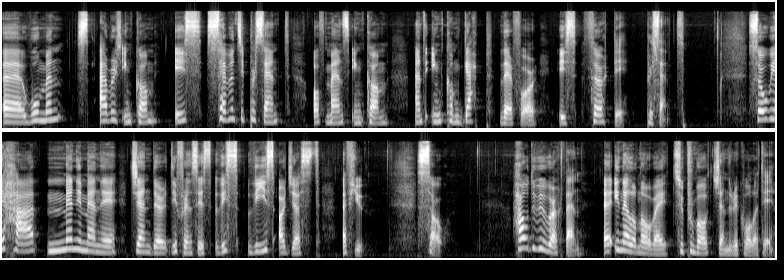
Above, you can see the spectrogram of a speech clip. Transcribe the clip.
uh, woman's average income is 70% of men's income, and the income gap, therefore, is 30%. So we have many, many gender differences. This, these are just a few. So how do we work then uh, in Norway to promote gender equality?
